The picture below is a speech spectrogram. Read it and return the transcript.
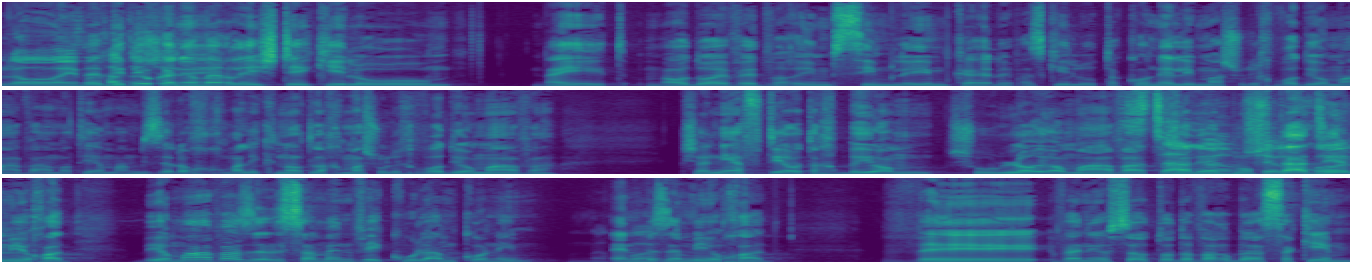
לא רואים אחד זה את השני. בדיוק אני אומר לאשתי, כאילו, נאית מאוד אוהבת דברים סמליים כאלה. ואז כאילו, אתה קונה לי משהו לכבוד יום אהבה? אמרתי לה, ממי, זה לא חוכמה לקנות לך משהו לכבוד יום אהבה. כשאני אפתיע אותך ביום שהוא לא יום אהבה, את צריכה להיות מופתעת, זה יהיה. מיוחד. ביום אהבה זה לסמן וי, כולם קונים. נכון. אין בזה מיוחד. ו... ואני עושה אותו דבר בעסקים.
